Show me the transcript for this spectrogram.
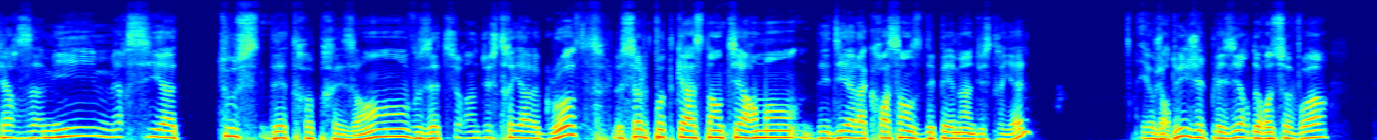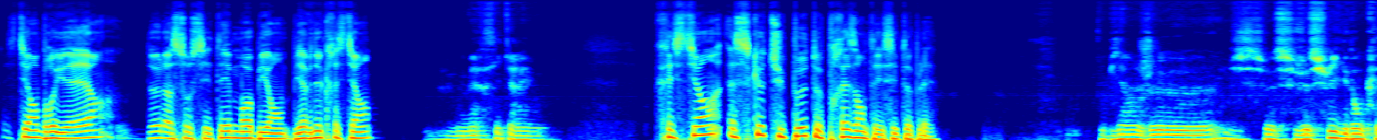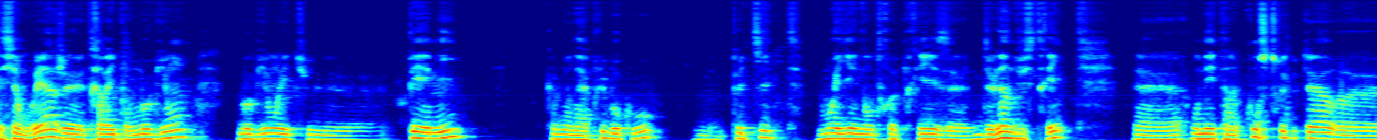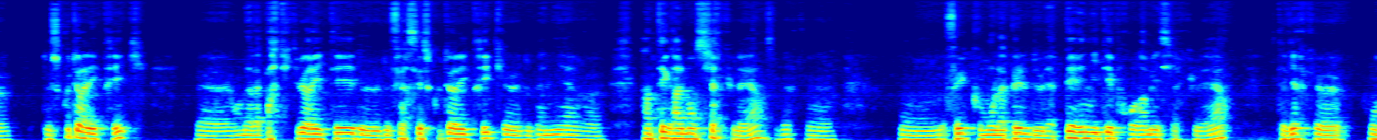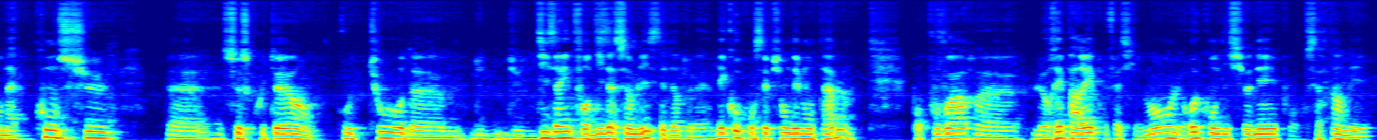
Chers amis, merci à tous d'être présents. Vous êtes sur Industrial Growth, le seul podcast entièrement dédié à la croissance des PME industrielles. Et aujourd'hui, j'ai le plaisir de recevoir Christian Bruyère de la société Mobion. Bienvenue Christian. Merci Karim. Christian, est-ce que tu peux te présenter s'il te plaît? Eh bien, je, je, suis donc Christian Bruyère, je travaille pour Mobion. Mobion est une PMI, comme il n'y en a plus beaucoup, une petite, moyenne entreprise de l'industrie. Euh, on est un constructeur euh, de scooters électriques. Euh, on a la particularité de, de, faire ces scooters électriques de manière intégralement circulaire, c'est-à-dire qu'on fait, comme on l'appelle, de la pérennité programmée circulaire. C'est-à-dire qu'on a conçu ce scooter autour du, design for disassembly, c'est-à-dire de l'éco-conception démontable, pour pouvoir euh, le réparer plus facilement, le reconditionner pour certains des,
